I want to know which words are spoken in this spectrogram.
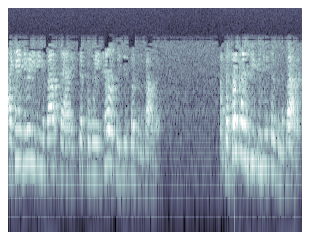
I can't do anything about that except for when he tells me to do something about it. So sometimes you can do something about it.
